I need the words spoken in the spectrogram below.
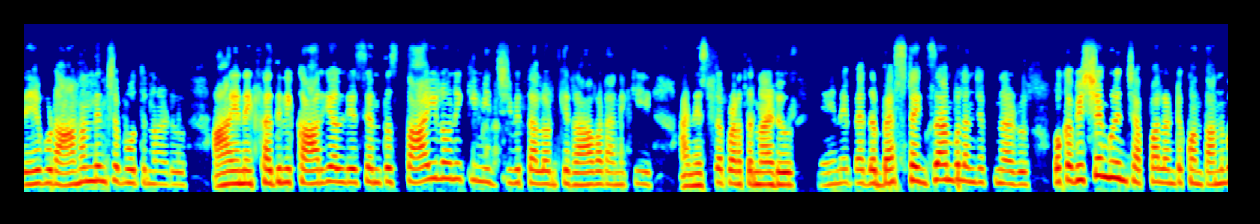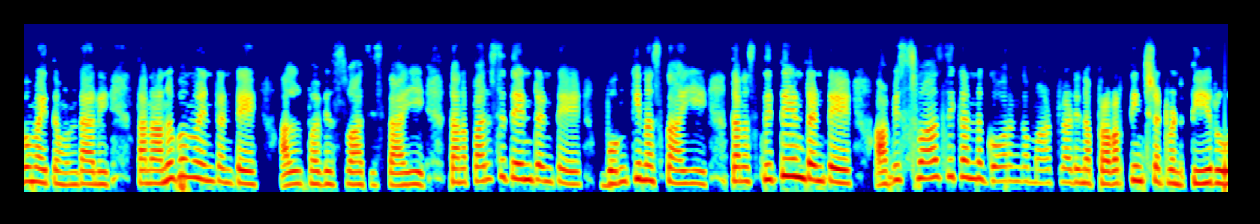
దేవుడు ఆనందించబోతున్నాడు. ఆయన కదిలి కార్యాలు చేసేంత స్థాయిలోనికి మీ జీవితాల్లోనికి రావడానికి ఆయన ఇష్టపడుతున్నాడు. నేనే పెద్ద బెస్ట్ ఎగ్జాంపుల్ అని చెప్తున్నాడు. ఒక విషయం గురించి చెప్పాలంటే కొంత అనుభవం అయితే ఉండాలి. తన అనుభవం ఏంటంటే అల్ప విశ్వాసి స్థాయి. తన పరిస్థితి ఏంటంటే బొంకిన స్థాయి. తన స్థితి ఏంటంటే అవిశ్వాసి కన్నా ఘోరంగా మాట్లాడిన ప్రవర్తించినటువంటి తీరు.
